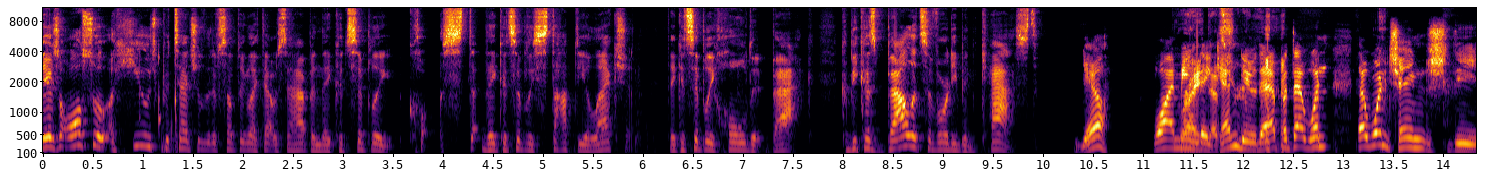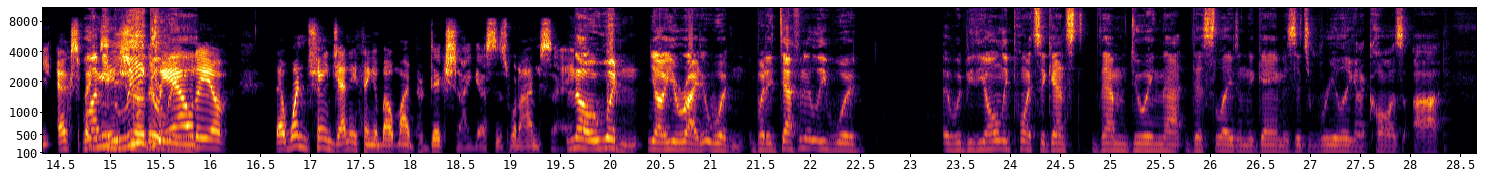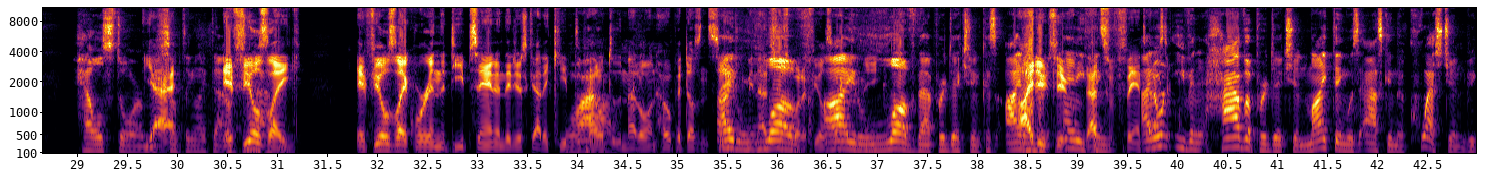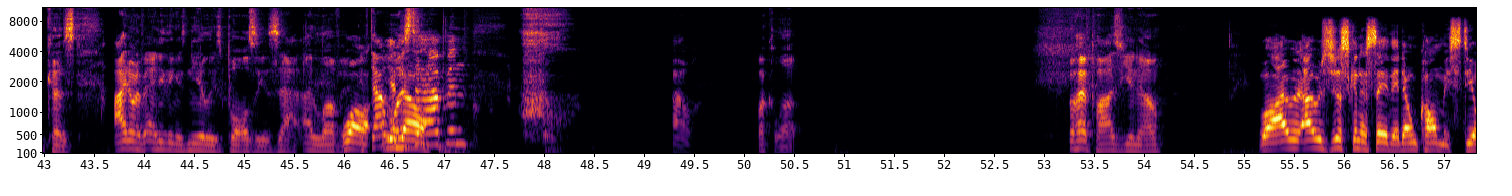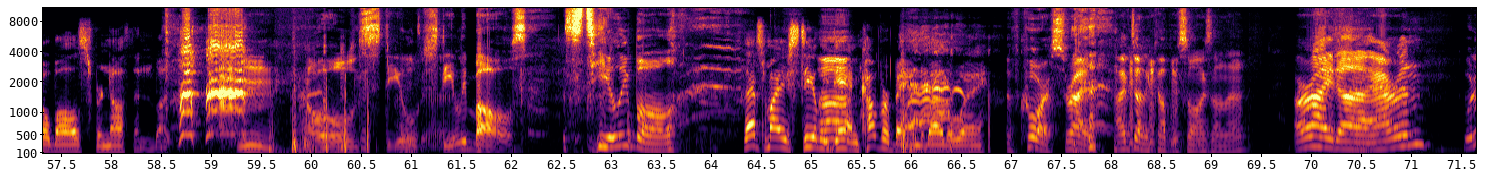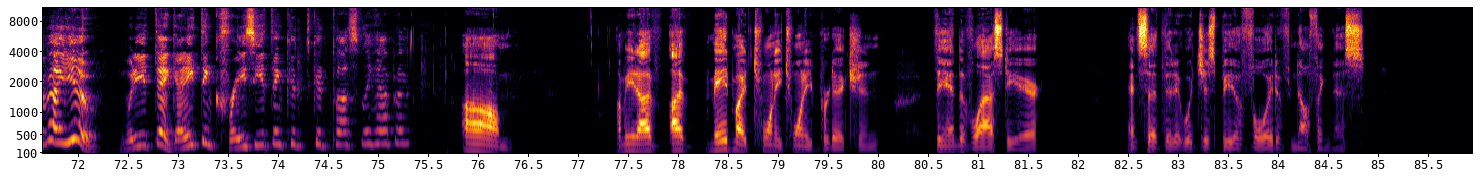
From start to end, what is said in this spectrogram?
There's also a huge potential that if something like that was to happen, they could simply co- st- they could simply stop the election. They could simply hold it back because ballots have already been cast. Yeah. Well, I mean, Right, they can true. do that, but that wouldn't that wouldn't change the Well, I expectation mean, or the legally- reality of. That wouldn't change anything about my prediction. I guess is what I'm saying. No, it wouldn't. No, you're right. It wouldn't. But it definitely would. It would be the only points against them doing that this late in the game. Is it's really going to cause a hellstorm or something like that. It feels happen. like it feels like we're in the deep sand, and they just got to keep the pedal to the metal and hope it doesn't sink. I, I, mean, that's love. just what it feels like. I to me. love that prediction because I. Don't I do have too. Anything, That's a I fantastic don't even have a prediction. My thing was asking the question because I don't have anything as nearly as ballsy as that. I love it. Well, if that was know- to happen, wow, buckle up. Go ahead, pause. You know, Well, I I was just gonna say they don't call me steel balls for nothing, but Mm, old steel, steely balls. Steely Ball. that's my Steely Uh, Dan cover band, by the way. Of course, right. I've done a couple of songs on that. All right, uh, Aaron. What about you? What do you think? Anything crazy you think could could possibly happen? Um, I mean, I've I've made my 2020 prediction the end of last year, and said that it would just be a void of nothingness.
